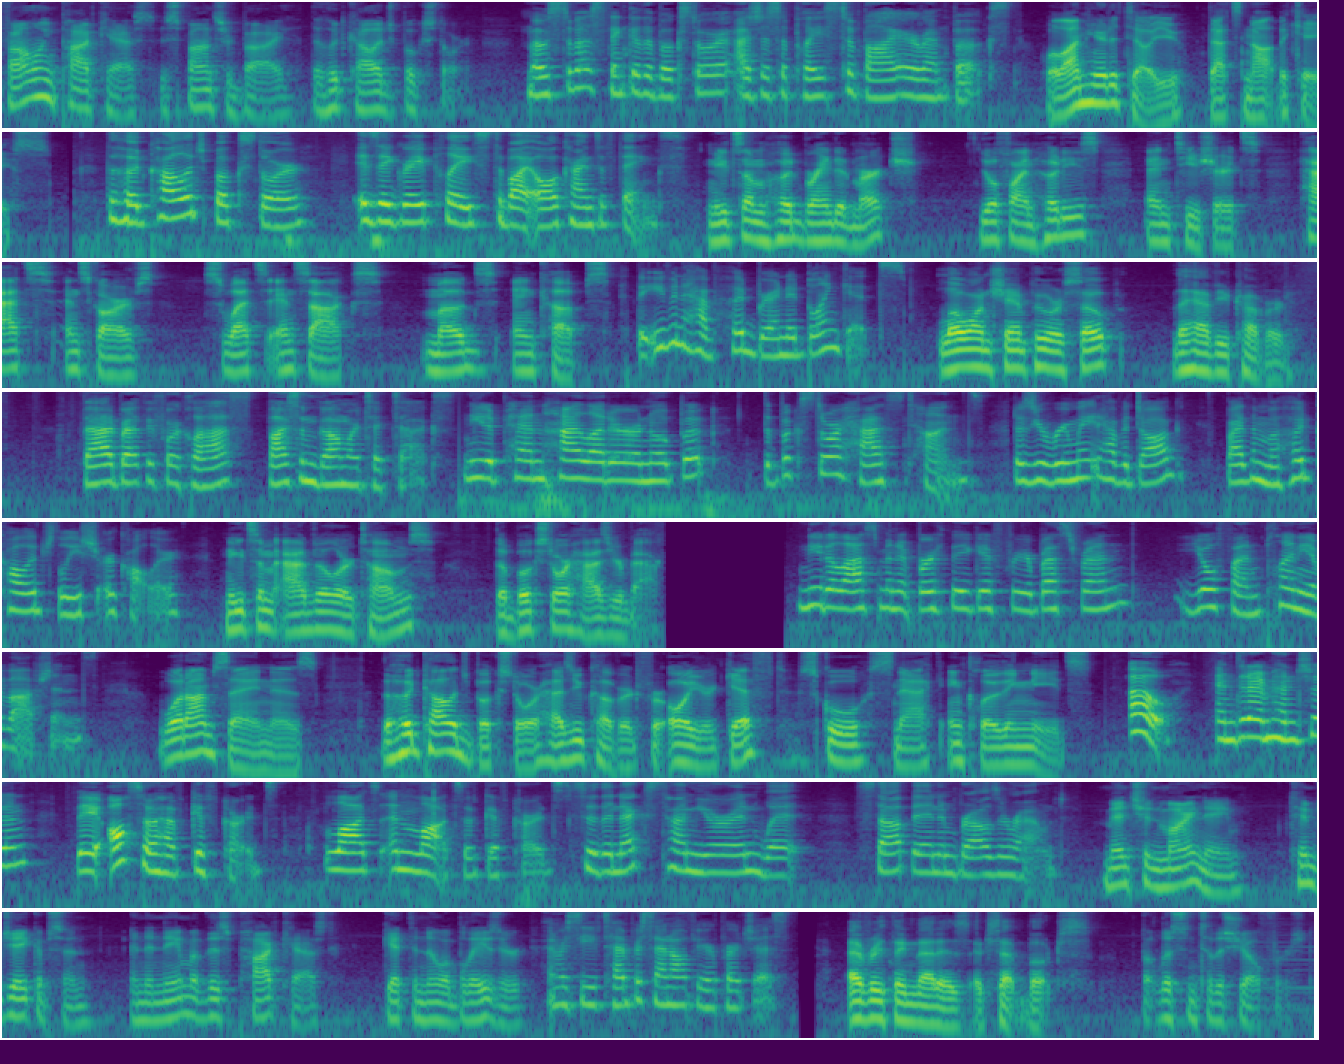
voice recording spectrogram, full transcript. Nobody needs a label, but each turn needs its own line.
following podcast is sponsored by the Hood College Bookstore.
Most of us think of the bookstore as just a place to buy or rent books.
Well, I'm here to tell you that's not the case.
The Hood College Bookstore is a great place to buy all kinds of things.
Need some Hood branded merch? You'll find hoodies and t shirts, hats and scarves, sweats and socks, mugs and cups.
They even have Hood branded blankets.
Low on shampoo or soap? They have you covered.
Bad breath before class? Buy some gum or Tic Tacs.
Need a pen, highlighter, or notebook? The bookstore has tons. Does your roommate have a dog? Buy them a Hood College leash or collar.
Need some Advil or Tums? The bookstore has your back.
Need a last minute birthday gift for your best friend? You'll find plenty of options.
What I'm saying is, the Hood College Bookstore has you covered for all your gift, school, snack, and clothing needs.
Oh, and did I mention? They also have gift cards. Lots and lots of gift cards.
So the next time you're in WIT, stop in and browse around.
Mention my name, Tim Jacobson, and the name of this podcast, Get to Know a Blazer,
and receive 10% off your purchase.
Everything that is except books.
but listen to the show first.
